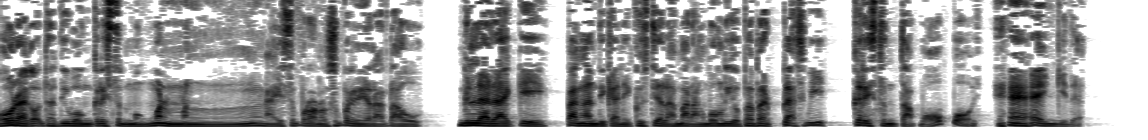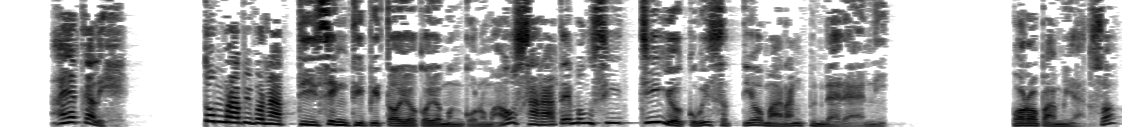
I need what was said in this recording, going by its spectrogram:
Ora kok dadi wong Kristen mung meneng ae seprono seprene ora tau nggelarake pangandikane Gusti Allah marang wong liya babar blas Kristen tak apa gitu. Ayat kali. Tumrapipun abdi sing dipitaya kaya mengkono mau sarate mung siji ya kuwi setya marang bendarani. Para pamirsa,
